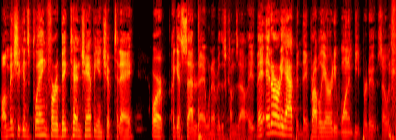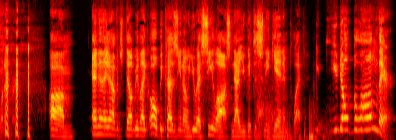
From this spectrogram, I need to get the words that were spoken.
while Michigan's playing for a Big Ten championship today, or I guess Saturday, whenever this comes out. It, it already happened. They probably already won and beat Purdue, so it's whatever. um, and then they have they'll be like, oh, because you know USC lost, now you get to sneak in and play. You, you don't belong there.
